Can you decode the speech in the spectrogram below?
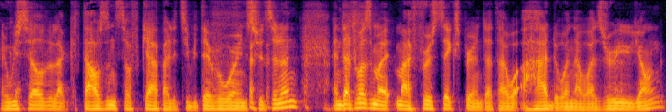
and we sold like thousands of cap a little bit everywhere in Switzerland. and that was my, my first experience that I had when I was really young.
